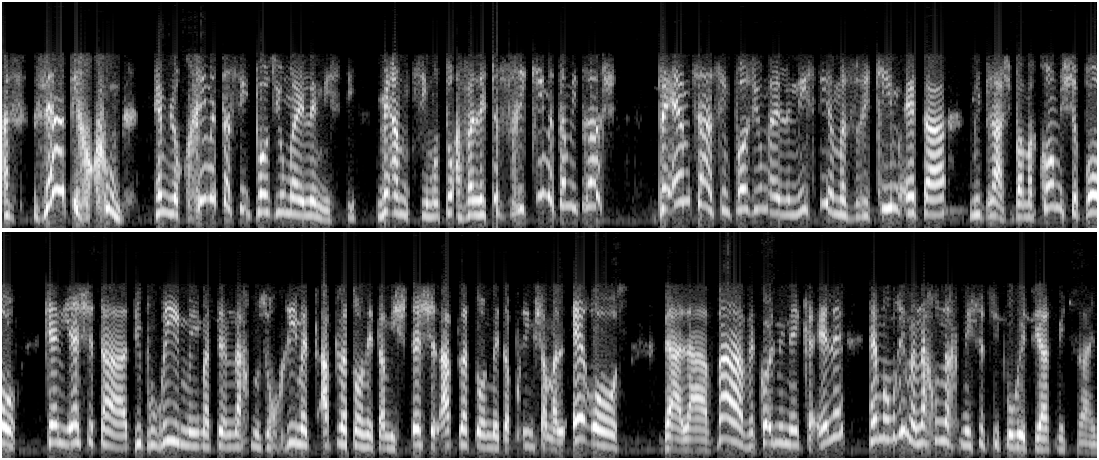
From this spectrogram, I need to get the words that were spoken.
אז זה התחכום. הם לוקחים את הסימפוזיום ההלניסטי, מאמצים אותו, אבל מתזריקים את המדרש. באמצע הסימפוזיום ההלניסטי הם מזריקים את המדרש. במקום שבו, כן, יש את הדיבורים, אם אתם, אנחנו זוכרים את אפלטון, את המשתה של אפלטון, מדברים שם על ארוס, ועל אהבה וכל מיני כאלה, הם אומרים, אנחנו נכניס את סיפור יציאת מצרים.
